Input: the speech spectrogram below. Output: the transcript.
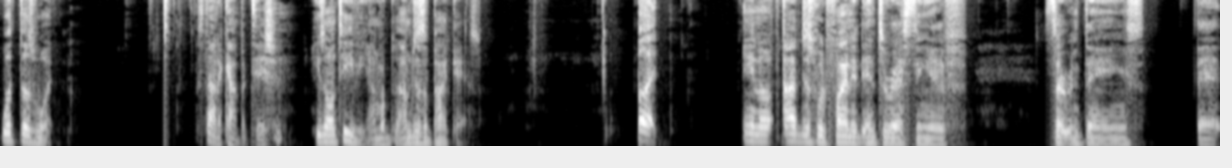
what does what. It's not a competition. He's on TV. I'm a, I'm just a podcast. But, you know, I just would find it interesting if certain things that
